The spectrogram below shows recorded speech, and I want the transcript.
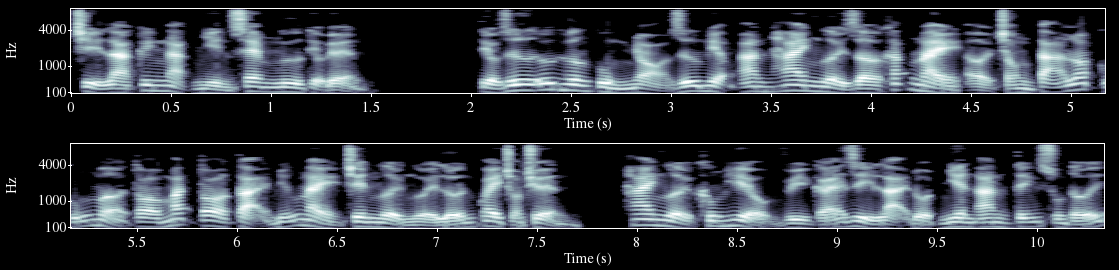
Chỉ là kinh ngạc nhìn xem ngư tiểu huyền tiểu dư ước hương cùng nhỏ dư niệm ăn hai người giờ khắc này ở trong tã lót cũng mở to mắt to tại những này trên người người lớn quay trò chuyện, hai người không hiểu vì cái gì lại đột nhiên an tĩnh xuống tới.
